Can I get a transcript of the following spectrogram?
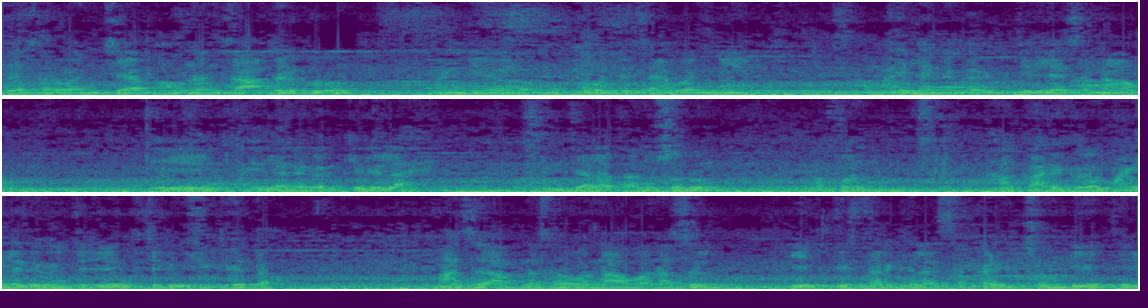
आपल्या सर्वांच्या भावनांचा आदर करून माननीय मुख्यमंत्री साहेबांनी अहिल्यानगर जिल्ह्याचं नाव हे अहिल्यानगर केलेलं आहे. आणि त्यालाच अनुसरून आपण हा कार्यक्रम अहिल्यादेवींच्या जयंतीच्या दिवशी घेत आहोत. माझं आपलं सर्वांना आव्हान असेल एकतीस तारखेला सकाळी चोंडी येथे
